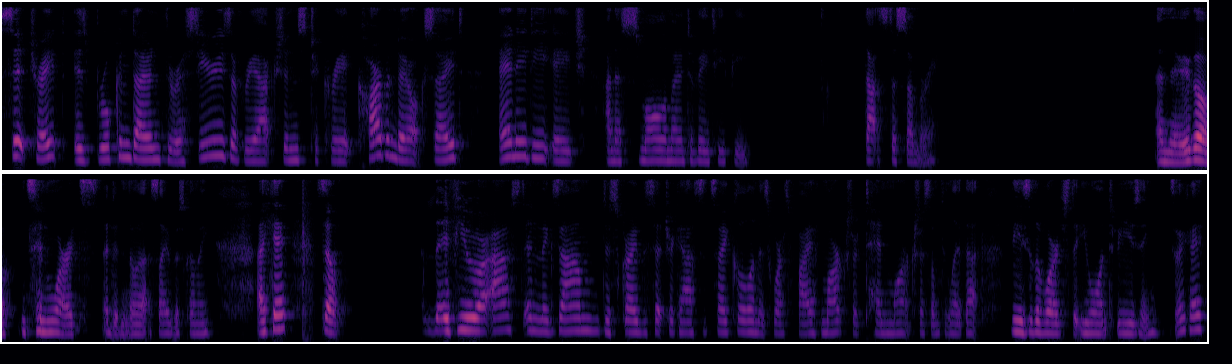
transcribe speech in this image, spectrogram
Citrate is broken down through a series of reactions to create carbon dioxide, NADH, and a small amount of ATP. That's the summary. And there you go. It's in words. I didn't know that slide was coming. Okay, so if you are asked in an exam, describe the citric acid cycle and it's worth five marks or 10 marks or something like that, these are the words that you want to be using. Okay,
